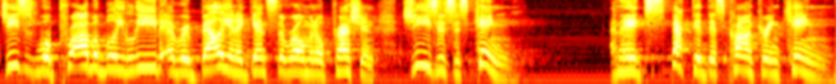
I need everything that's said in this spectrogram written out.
Jesus will probably lead a rebellion against the Roman oppression. Jesus is king, and they expected this conquering king.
